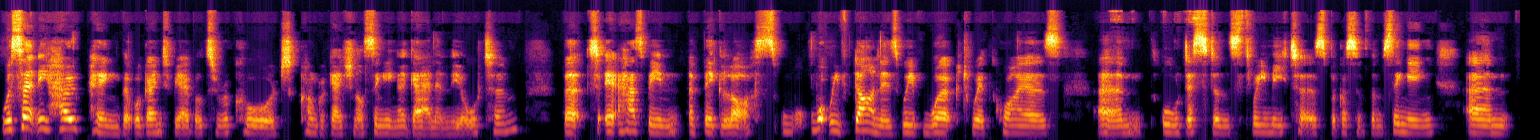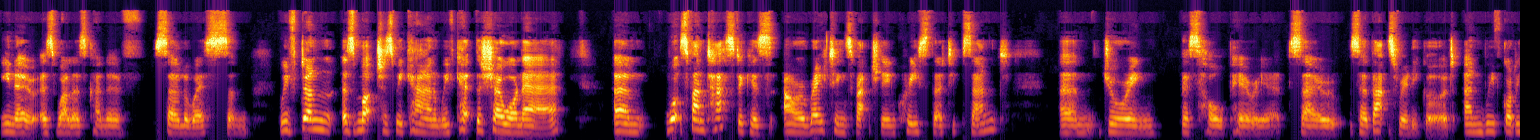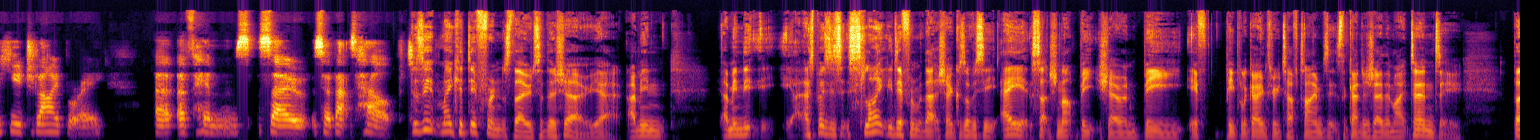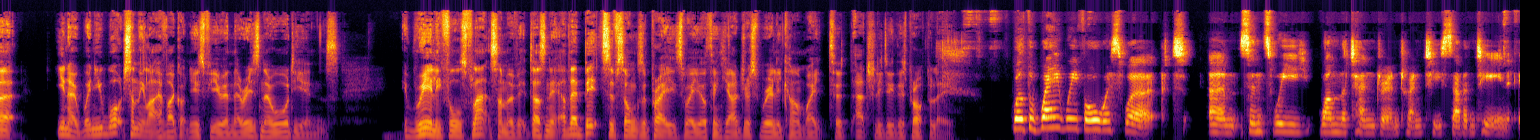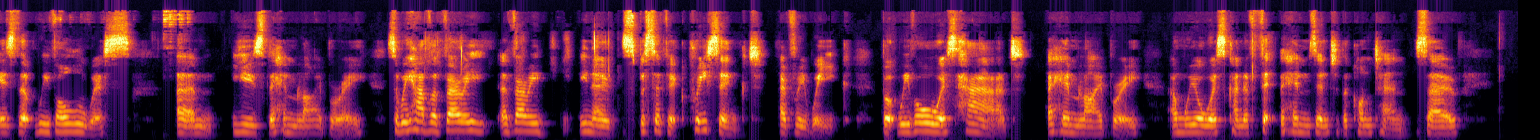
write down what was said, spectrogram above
We're certainly hoping that we're going to be able to record congregational singing again in the autumn but it has been a big loss. What we've done is we've worked with choirs um, all distance three meters because of them singing, um, you know, as well as kind of soloists. And we've done as much as we can. We've kept the show on air. Um, what's fantastic is our ratings have actually increased 30% um, during this whole period. So, so that's really good. And we've got a huge library uh, of hymns. So so that's helped. Does it make a difference though to the show? Yeah, I mean. I mean, the, I suppose it's slightly different with that show because obviously, A, it's such an upbeat show, and B, if people are going through tough times, it's the kind of show they might turn to. But, you know, when you watch something like Have I Got News for You and there is no audience, it really falls flat, some of it, doesn't it? Are there bits of Songs of Praise where you're thinking, I just really can't wait to actually do this properly? Well, the way we've always worked um, since we won the tender in 2017 is that we've always um, used the hymn library. So we have a very, a very, you know, specific precinct every week, but we've always had a hymn library and we always kind of fit the hymns into the content. So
